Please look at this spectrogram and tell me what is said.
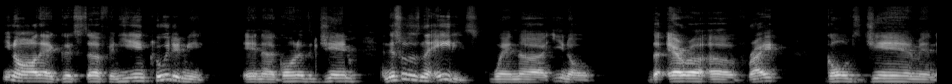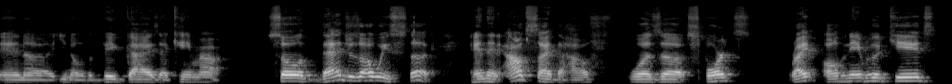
you know all that good stuff. And he included me in uh, going to the gym. And this was in the 80s when uh, you know the era of right Gold's Gym and and uh, you know the big guys that came out. So that just always stuck. And then outside the house was uh sports right? All the neighborhood kids,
